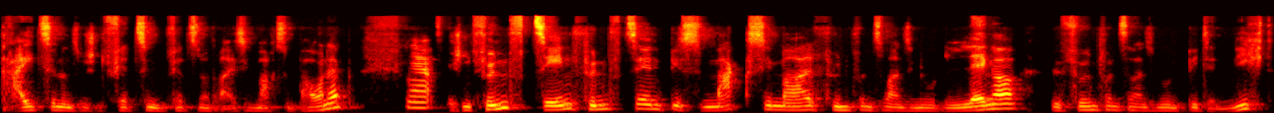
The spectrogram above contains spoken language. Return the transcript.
13 und zwischen 14 und 14.30 Uhr machst du einen Powernap. Ja. Zwischen 5, 10, 15 bis maximal 25 Minuten. Länger wie 25 Minuten bitte nicht,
